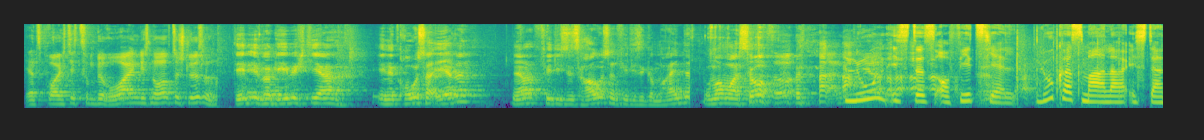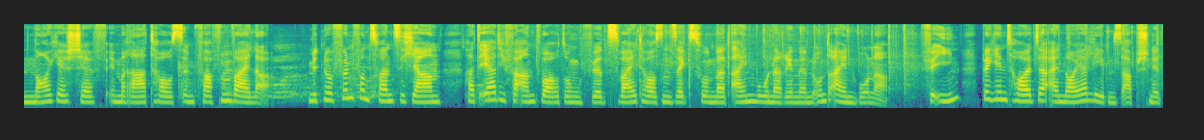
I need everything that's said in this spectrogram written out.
Jetzt bräuchte ich zum Büro eigentlich nur noch den Schlüssel. Den übergebe ich dir in großer Ehre ja, für dieses Haus und für diese Gemeinde. Und machen wir so. Nun ist es offiziell. Lukas Mahler ist der neue Chef im Rathaus im Pfaffenweiler. Mit nur 25 Jahren hat er die Verantwortung für 2600 Einwohnerinnen und Einwohner. Für ihn beginnt heute ein neuer Lebensabschnitt.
